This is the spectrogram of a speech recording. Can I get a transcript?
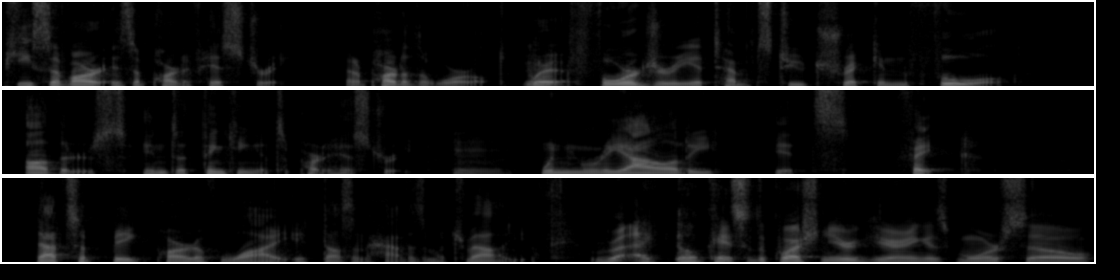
piece of art is a part of history and a part of the world where Mm. forgery attempts to trick and fool others into thinking it's a part of history Mm. when in reality it's fake that's a big part of why it doesn't have as much value Right. Okay. So the question you're gearing is more so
